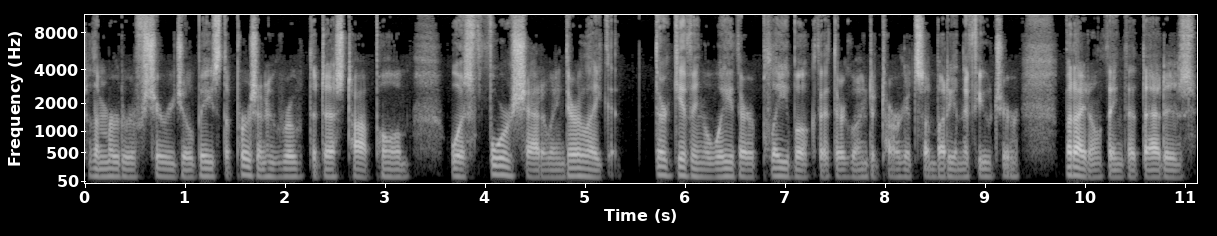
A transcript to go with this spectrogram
to the murder of Sherry Jo Bates. The person who wrote the desktop poem was foreshadowing. They're like they're giving away their playbook that they're going to target somebody in the future, but I don't think that that is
